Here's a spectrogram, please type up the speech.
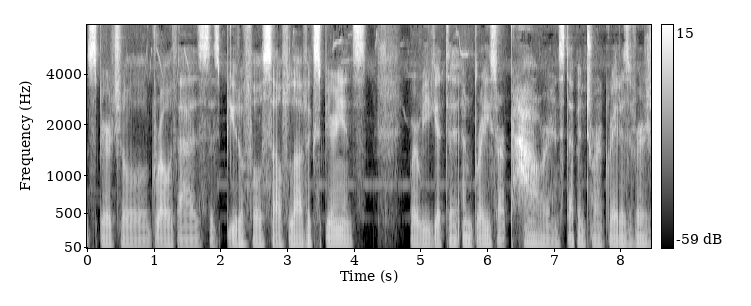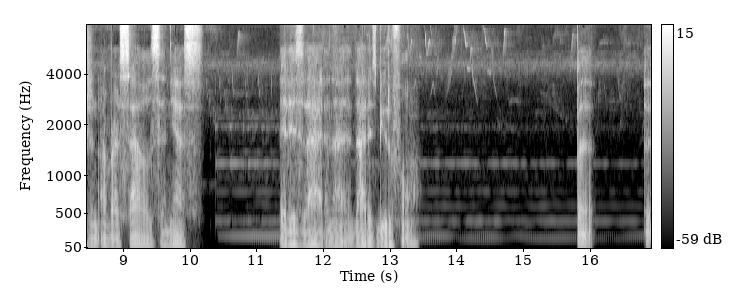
spiritual growth as this beautiful self love experience where we get to embrace our power and step into our greatest version of ourselves. And yes, it is that, and that that is beautiful. But uh, uh,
